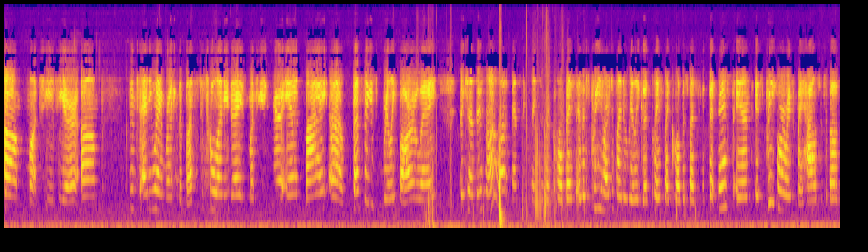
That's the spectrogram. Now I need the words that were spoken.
Um, much easier. Um, since anyway I'm riding the bus to school any day, it's much easier. And my uh, fencing is really far away because there's not a lot of fencing places in Columbus, and it's pretty hard to find a really good place like Columbus Fencing and Fitness. And it's pretty far away from my house. It's about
